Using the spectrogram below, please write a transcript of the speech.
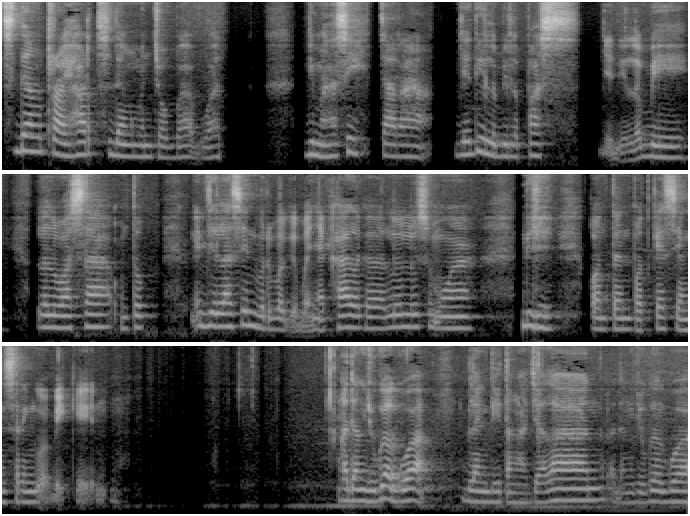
sedang try hard sedang mencoba buat gimana sih cara jadi lebih lepas jadi lebih leluasa untuk ngejelasin berbagai banyak hal ke lulu semua di konten podcast yang sering gue bikin. Kadang juga gue blank di tengah jalan kadang juga gue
